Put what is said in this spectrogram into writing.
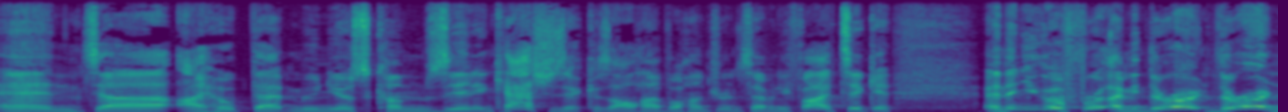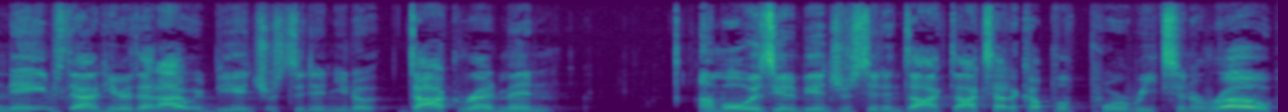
And uh, I hope that Munoz comes in and cashes it because I'll have a 175 ticket. And then you go for, I mean, there are there are names down here that I would be interested in. You know, Doc Redman I'm always going to be interested in Doc. Doc's had a couple of poor weeks in a row.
